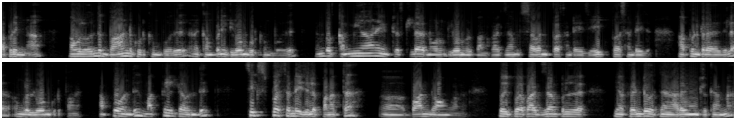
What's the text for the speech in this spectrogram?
அப்படின்னா அவங்களுக்கு வந்து பாண்டு கொடுக்கும்போது அந்த கம்பெனிக்கு லோன் கொடுக்கும்போது ரொம்ப கம்மியான இன்ட்ரெஸ்ட்ல லோன் கொடுப்பாங்க. For example seven percentage eight percentage அப்படின்ற இதில் அவங்க லோன் கொடுப்பாங்க. அப்போ வந்து மக்கள்கிட்ட வந்து சிக்ஸ் பர்சன்டேஜில் பணத்தை பாண்ட் வாங்குவாங்க. ஸோ இப்போ ஃபார் எக்ஸாம்பிள் என் ஃப்ரெண்டு ஒருத்தன் அரவிந்த் இருக்கான்னா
